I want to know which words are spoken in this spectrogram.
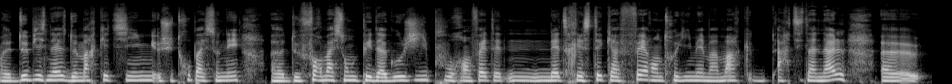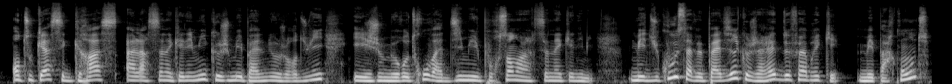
de business, de marketing. Je suis trop passionnée de formation, de pédagogie pour en fait n'être restée qu'à faire entre guillemets ma marque artisanale. En tout cas, c'est grâce à l'Artisan Academy que je m'épanouis aujourd'hui et je me retrouve à 10 000% dans l'Artisan Academy. Mais du coup, ça veut pas dire que j'arrête de fabriquer. Mais par contre,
